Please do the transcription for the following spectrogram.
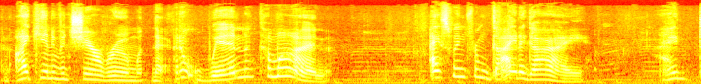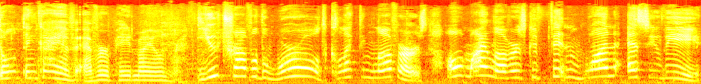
and I can't even share a room with Nick. I don't win. Come on. I swing from guy to guy. I don't think I have ever paid my own rent. You travel the world collecting lovers. All my lovers could fit in one SUV.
